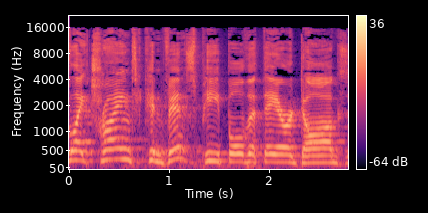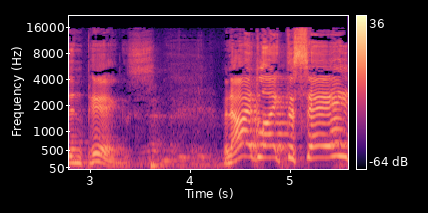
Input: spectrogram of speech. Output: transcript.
like trying to convince people that they are dogs and pigs. And I'd like to say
